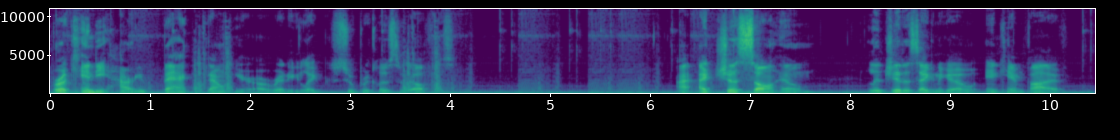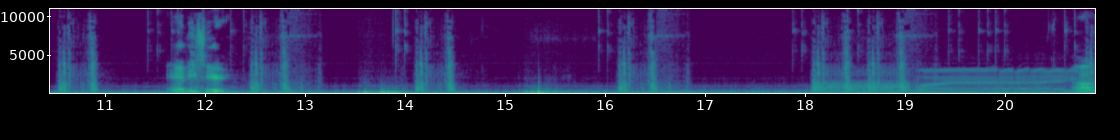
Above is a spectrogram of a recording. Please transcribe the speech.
bro, Candy, how are you back down here already? Like, super close to the office. I, I just saw him legit a second ago in Cam 5. And he's here. Uh,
